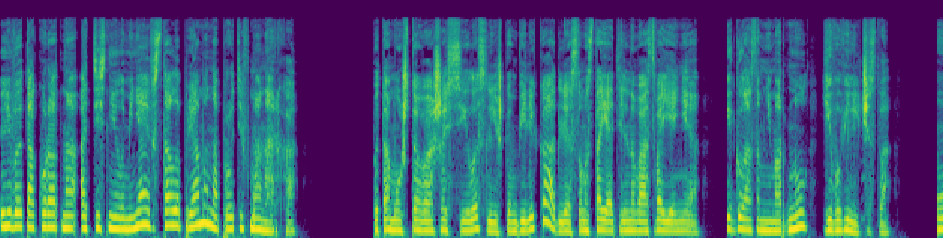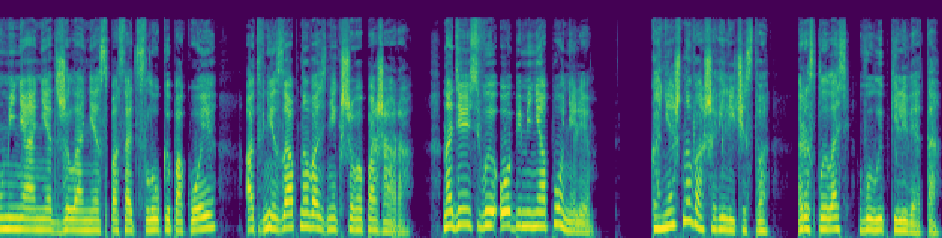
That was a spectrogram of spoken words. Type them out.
Ливета аккуратно оттеснила меня и встала прямо напротив монарха. «Потому что ваша сила слишком велика для самостоятельного освоения», и глазом не моргнул его величество. «У меня нет желания спасать слуг и покои от внезапно возникшего пожара. Надеюсь, вы обе меня поняли». «Конечно, ваше величество», — расплылась в улыбке Левета.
